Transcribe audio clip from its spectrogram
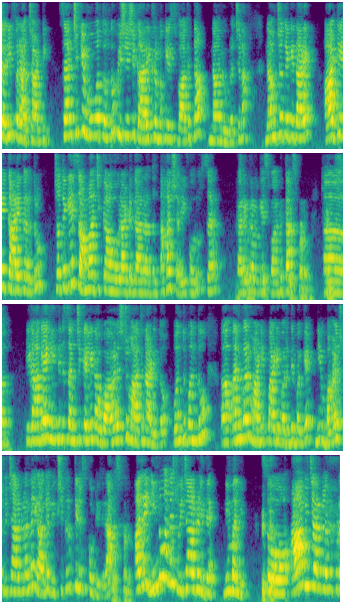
ಶರೀಫರ ಚಾಟಿ ಸಂಚಿಕೆ ಮೂವತ್ತೊಂದು ವಿಶೇಷ ಕಾರ್ಯಕ್ರಮಕ್ಕೆ ಸ್ವಾಗತ. ನಾನು ರಚನಾ. ನಮ್ ಜೊತೆಗಿದ್ದಾರೆ ಆರ್ ಟಿ ಐ ಕಾರ್ಯಕರ್ತರು ಜೊತೆಗೆ ಸಾಮಾಜಿಕ ಹೋರಾಟಗಾರರಾದಂತಹ ಶರೀಫ್ ಅವರು. ಸರ್ ಕಾರ್ಯಕ್ರಮಕ್ಕೆ ಸ್ವಾಗತ. ಈಗಾಗಲೇ ಹಿಂದಿನ ಸಂಚಿಕೆಯಲ್ಲಿ ನಾವು ಬಹಳಷ್ಟು ಮಾತನಾಡಿದ್ದು ಒಂದು ಬಂದು ಅನ್ವರ್ ಮಾಣಿಪಾಡಿ ವರದಿ ಬಗ್ಗೆ ನೀವು ಬಹಳಷ್ಟು ವಿಚಾರಗಳನ್ನ ಈಗಾಗಲೇ ವೀಕ್ಷಕರು ತಿಳಿಸ್ಕೊಟ್ಟಿದ್ದೀರಾ? ಆದ್ರೆ ಇನ್ನೂ ಒಂದಷ್ಟು ವಿಚಾರಗಳಿದೆ ನಿಮ್ಮಲ್ಲಿ. ಸೊ ಆ ವಿಚಾರಗಳನ್ನು ಕೂಡ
